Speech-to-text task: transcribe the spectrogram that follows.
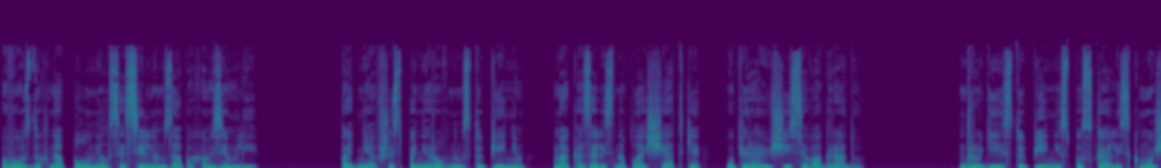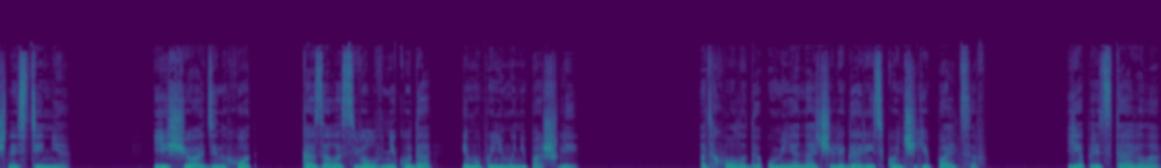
Воздух наполнился сильным запахом земли. Поднявшись по неровным ступеням, мы оказались на площадке, упирающейся в ограду. Другие ступени спускались к мощной стене. Еще один ход, казалось, вел в никуда, и мы по нему не пошли. От холода у меня начали гореть кончики пальцев. Я представила,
